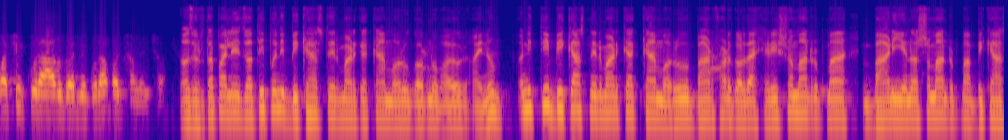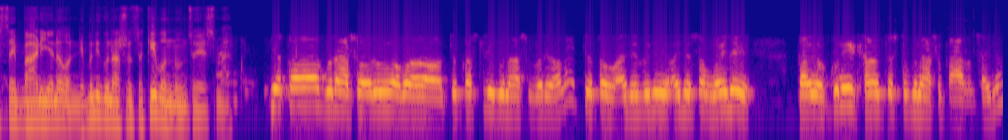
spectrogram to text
पछि कुराहरू गर्ने कुरा पछि छँदैछ हजुर तपाईँले जति पनि विकास निर्माणका कामहरू गर्नुभयो होइन? अनि ती विकास निर्माणका कामहरू बाँडफाँड गर्दाखेरि समान रूपमा बाँडिएन समान रूपमा विकास चाहिँ बाँडिएन भन्ने पनि गुनासो छ। के भन्नुहुन्छ यसमा? त्यो त गुनासोहरू अब त्यो कसले गुनासो गर्यो होला? त्यो त अहिले पनि अहिलेसम्म मैले त कुनै ठाउँ त्यस्तो गुनासो पाएको छैन।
